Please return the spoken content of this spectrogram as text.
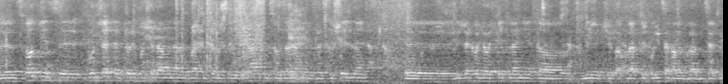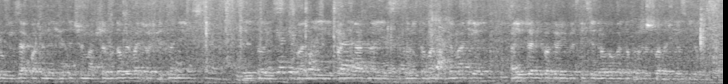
Y, Zgodnie z y, budżetem, który posiadamy na rok 2011 są zadania inwestycyjne. Y, Jeżeli chodzi o oświetlenie, to nie wiem czy akurat w tych ulicach, ale w Głowicach drugich zakład energetyczny ma przebudowywać oświetlenie. Y, To jest pani, pani radna jest zorientowana w temacie, a jeżeli chodzi o inwestycje drogowe, to proszę składać wnioski do budżetu.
